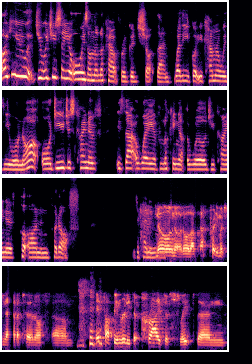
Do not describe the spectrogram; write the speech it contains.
Are you, do you, would you say you're always on the lookout for a good shot then, whether you've got your camera with you or not? Or do you just kind of, is that a way of looking at the world you kind of put on and put off? Depending on. No, not at all. I, I pretty much never turn off. Um, if I've been really deprived of sleep, then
